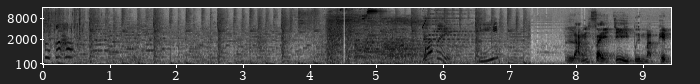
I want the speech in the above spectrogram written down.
สุกะดัหลังใส่จี้ปืนหมัดเพชร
